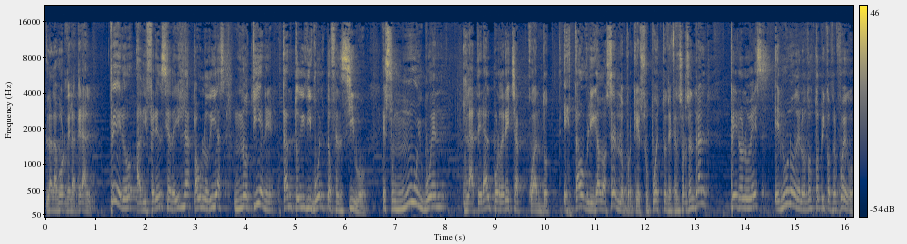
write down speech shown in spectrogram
la labor de lateral. Pero a diferencia de Isla, Paulo Díaz no tiene tanto ida y vuelta ofensivo. Es un muy buen lateral por derecha cuando está obligado a hacerlo porque su puesto es defensor central, pero lo es en uno de los dos tópicos del juego,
